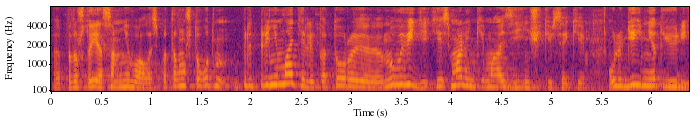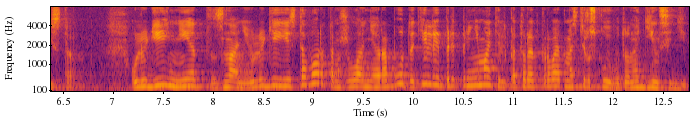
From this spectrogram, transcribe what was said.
э, потому что я сомневалась, потому что вот предприниматели, которые, ну вы видите, есть маленькие магазинчики всякие, у людей нет юристов. У людей нет знаний, у людей есть товар, там желание работать, или предприниматель, который открывает мастерскую, вот он один сидит.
